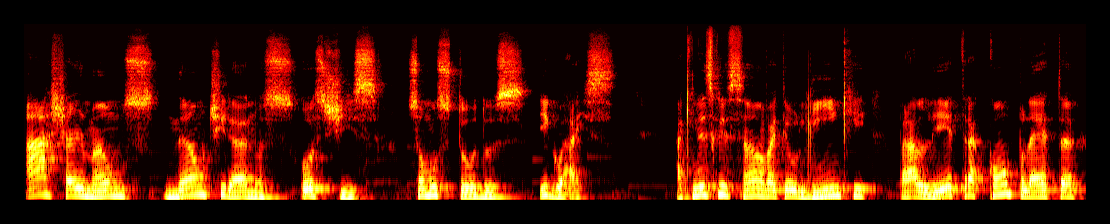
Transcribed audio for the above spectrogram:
acha irmãos não tiranos, hostis, somos todos iguais. Aqui na descrição vai ter o link para a letra completa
